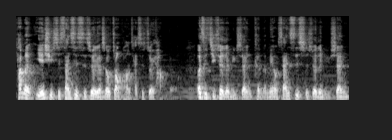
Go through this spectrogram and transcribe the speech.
她们也许是三四十岁的时候状况才是最好的。二十几岁的女生可能没有三四十岁的女生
